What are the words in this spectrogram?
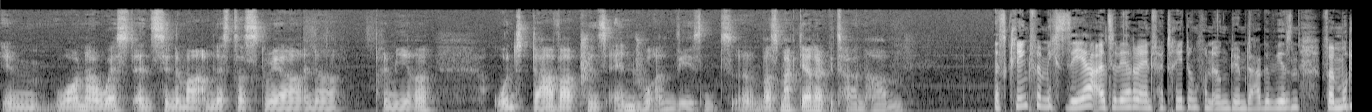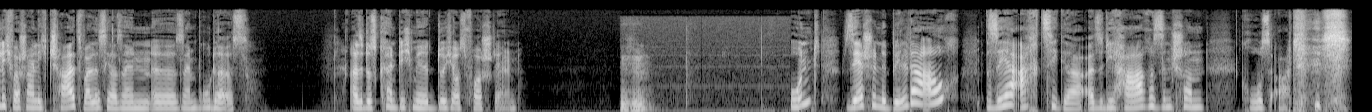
im Warner West End Cinema am Leicester Square eine Premiere und da war Prince Andrew anwesend. Äh, was mag der da getan haben? Es klingt für mich sehr, als wäre er in Vertretung von irgendwem da gewesen. Vermutlich wahrscheinlich Charles, weil es ja sein, äh, sein Bruder ist. Also das könnte ich mir durchaus vorstellen. Mhm. Und sehr schöne Bilder auch. Sehr 80er. Also die Haare sind schon großartig.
